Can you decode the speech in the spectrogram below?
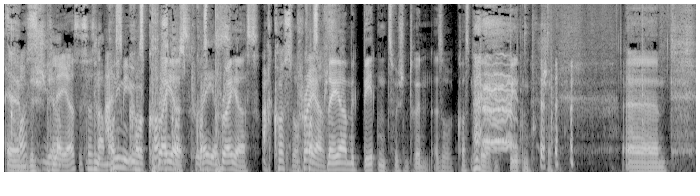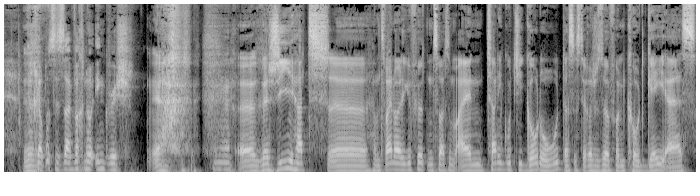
Ähm, Cosplayers, ist das ein Anime über Cos Cosplayers, Cosplayers. Cosplayers. Ach, Also Cosplayers. Cosplayer mit Beten zwischendrin. Also Cosplayer mit Beten. ähm, Ich glaube, das ist einfach nur English. Ja. Äh, Regie hat, äh, haben zwei Leute geführt, und zwar zum einen Taniguchi Godo, das ist der Regisseur von Code Gay Ass,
